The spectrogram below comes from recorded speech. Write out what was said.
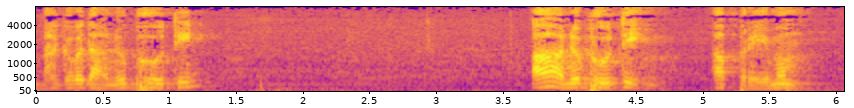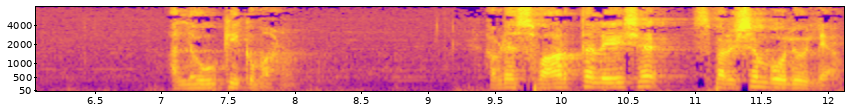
ഭഗവത് അനുഭൂതി. ആ അനുഭൂതി ആ പ്രേമം അലൗകികമാണ്. അവിടെ സ്വാർത്ഥലേശ സ്പർശം പോലുമില്ല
